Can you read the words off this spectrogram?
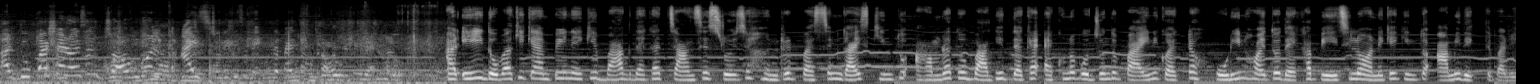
আর দুপাশে রয়েছে জঙ্গল গাইস যদি কিছু দেখতে পাই দেখাবো আর এই দোবাকি ক্যাম্পে নাকি বাঘ দেখার চান্সেস রয়েছে? হান্ড্রেড পার্সেন্ট গাইস কিন্তু আমরা তো বাঘের দেখা এখনও পর্যন্ত পাইনি। কয়েকটা হরিণ হয়তো দেখা পেয়েছিল অনেকে, কিন্তু আমি দেখতে পারি।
